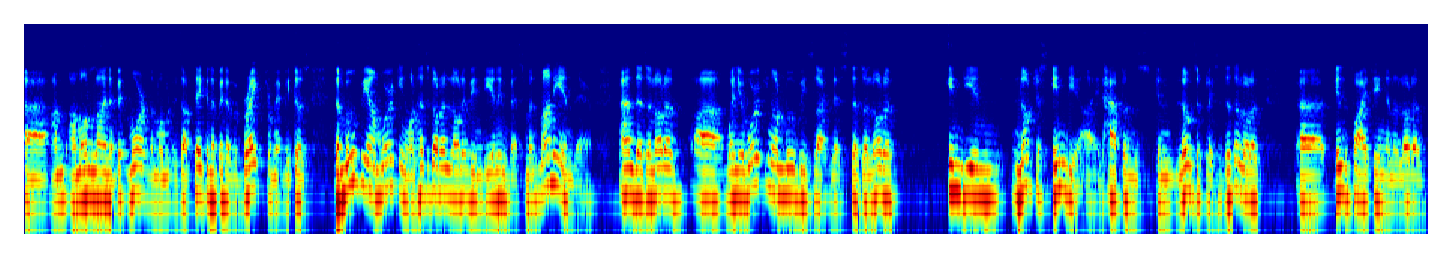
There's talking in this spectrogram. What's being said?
Uh, I'm I'm online a bit more at the moment as I've taken a bit of a break from it because the movie I'm working on has got a lot of Indian investment money in there, and there's a lot of uh, when you're working on movies like this, there's a lot of Indian, not just India, it happens in loads of places. There's a lot of uh, infighting and a lot of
